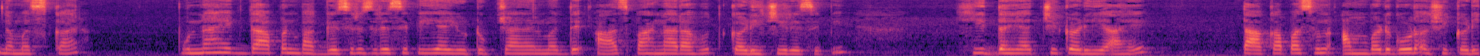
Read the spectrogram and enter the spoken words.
नमस्कार. पुन्हा एकदा आपण भाग्यश्रीज रेसिपी या यूट्यूब चॅनलमध्ये आज पाहणार आहोत कढीची रेसिपी ही दह्याची कढी आहे. ताकापासून आंबट गोड अशी कढी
